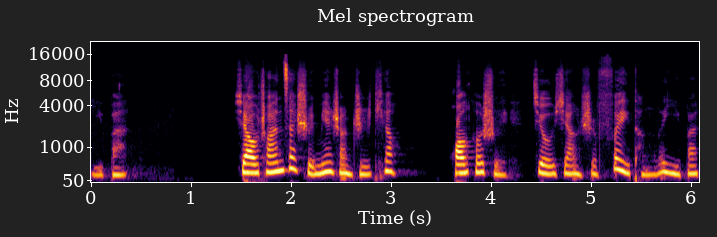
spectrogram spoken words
一般，小船在水面上直跳，黄河水就像是沸腾了一般，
